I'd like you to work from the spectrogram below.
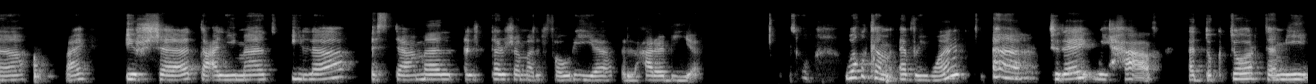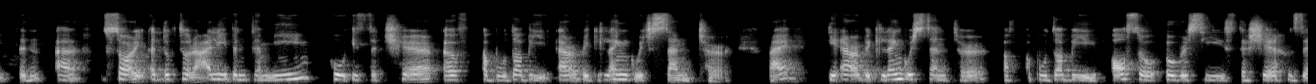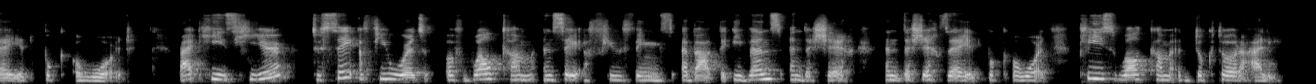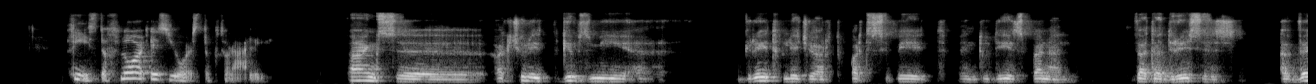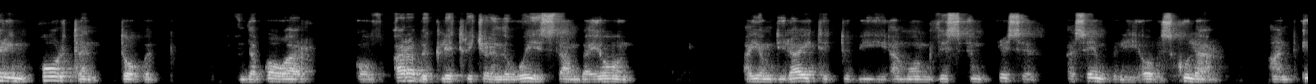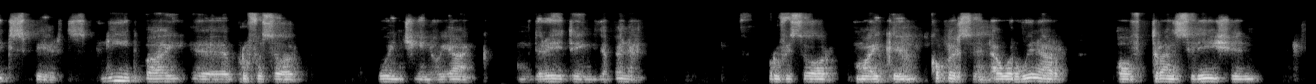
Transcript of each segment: إرشاد تعليمات إلى استعمال الترجمة الفورية بالعربية. So, welcome everyone. Uh, today we have a Dr. Tamim, bin, uh, sorry, a Dr. Ali bin Tamim, who is the chair of Abu Dhabi Arabic Language Center, right? The Arabic Language Center of Abu Dhabi also oversees the Sheikh Zayed Book Award, right? He is here to say a few words of welcome and say a few things about the events and the Sheikh and the Sheikh Zayed Book Award. Please welcome Dr. Ali. Please, the floor is yours, Dr. Ali. Thanks. Uh, actually, it gives me a great pleasure to participate in today's panel that addresses a very important topic, the power of Arabic literature in the West and beyond I am delighted to be among this impressive assembly of scholars and experts led by uh, Professor Chin Hoyang, moderating the panel. Professor Michael Cooperson, our winner of translation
